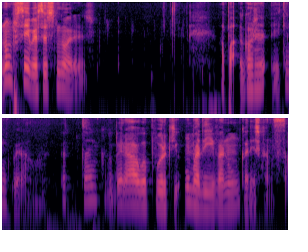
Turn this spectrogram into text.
não percebo estas senhoras. Opa, agora eu tenho que beber água. Tenho que beber água porque uma diva nunca descansa.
